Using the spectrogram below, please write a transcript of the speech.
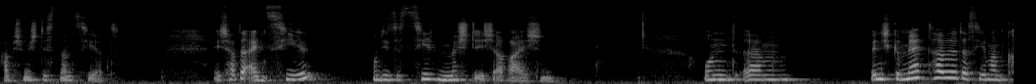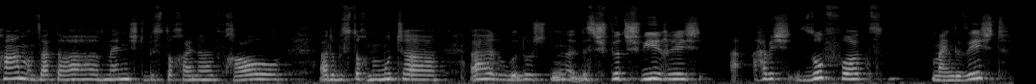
habe ich mich distanziert. Ich hatte ein Ziel und dieses Ziel möchte ich erreichen. Und ähm, wenn ich gemerkt habe, dass jemand kam und sagte, ah, Mensch, du bist doch eine Frau, ah, du bist doch eine Mutter, ah, du, du, das wird schwierig, habe ich sofort mein Gesicht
